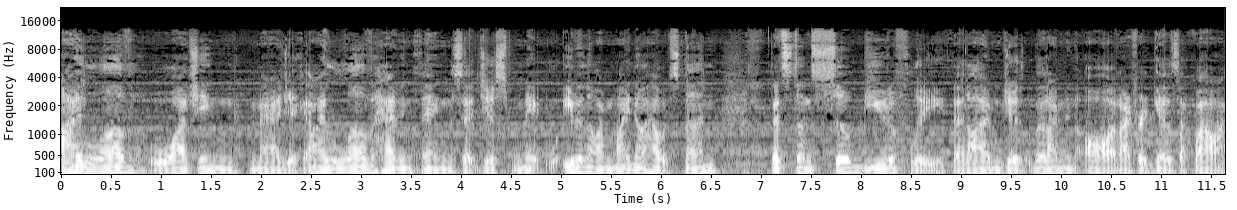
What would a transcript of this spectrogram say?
I love watching magic. And I love having things that just make even though I might know how it's done that's done so beautifully that I'm just that I'm in awe and I forget. It's like wow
